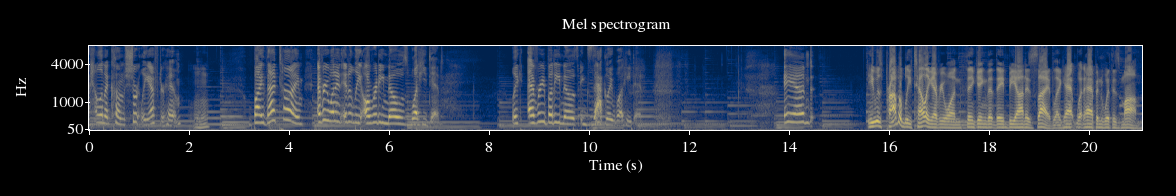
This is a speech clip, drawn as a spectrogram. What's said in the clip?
Helena comes shortly after him. Mm-hmm. By that time, everyone in Italy already knows what he did. Like everybody knows exactly what he did. And He was probably telling everyone, thinking that they'd be on his side, like ha- what happened with his mom.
